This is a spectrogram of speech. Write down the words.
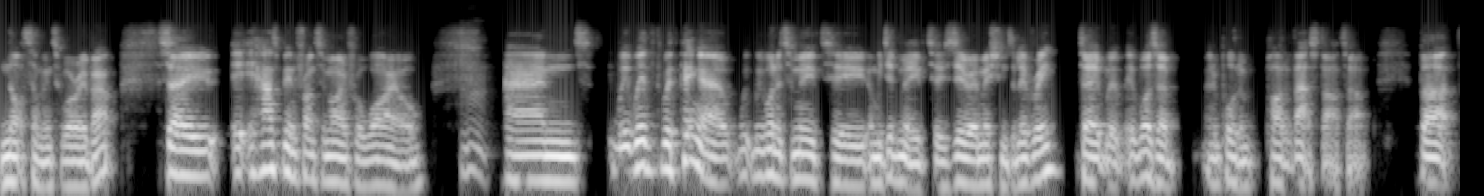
not something to worry about. So it it has been front of mind for a while Mm, and we, with with Pinga, we, we wanted to move to, and we did move to zero emission delivery. So it, it was a an important part of that startup. But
